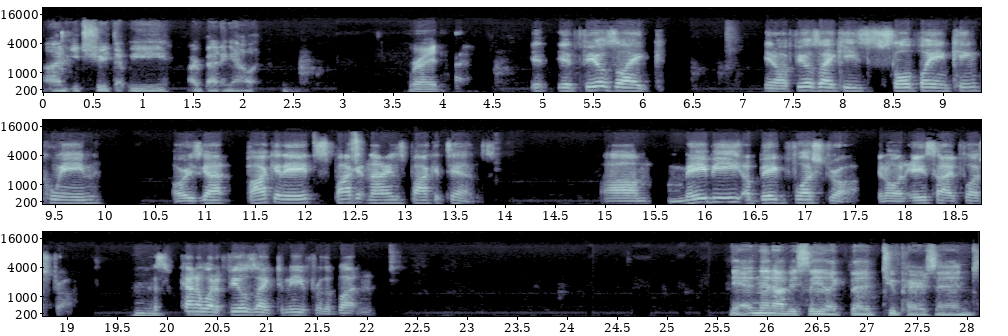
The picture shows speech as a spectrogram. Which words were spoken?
on each street that we are betting out. Right. It, it feels like, you know, it feels like he's slow playing king, queen, or he's got pocket eights, pocket nines, pocket tens. Um, maybe a big flush draw, you know, an ace high flush draw. That's kind of what it feels like to me for the button. Yeah, and then obviously like the two pairs and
